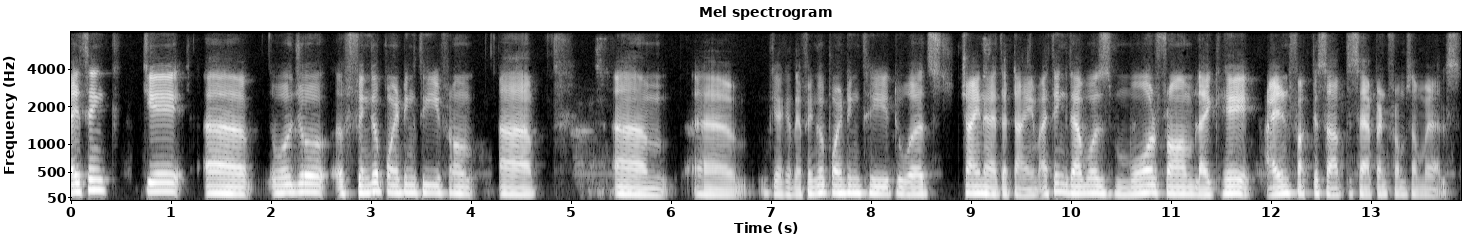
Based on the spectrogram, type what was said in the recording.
I think कि uh, वो जो फिंगर पॉइंटिंग थी फ्रॉम um, uh, क्या कहते हैं finger pointing थी towards China at the time. I think that was more from like, hey, I didn't fuck this up. This happened from somewhere else.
